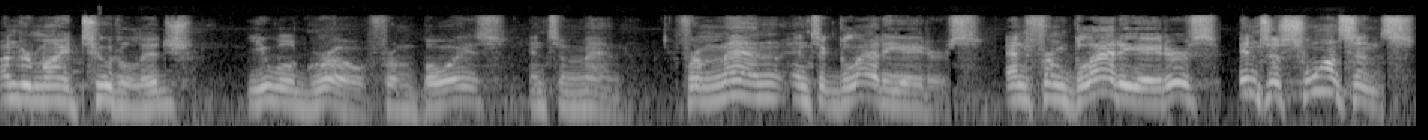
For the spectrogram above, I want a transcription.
Under my tutelage, you will grow from boys into men, from men into gladiators, and from gladiators into Swansons.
